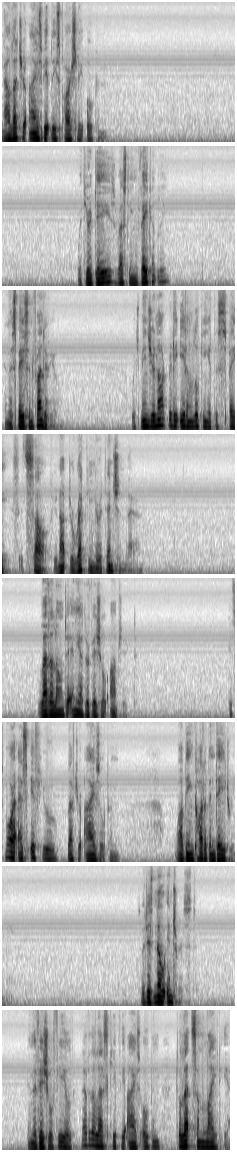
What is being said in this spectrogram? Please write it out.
Now let your eyes be at least partially open. With your gaze resting vacantly in the space in front of you, which means you're not really even looking at the space itself. You're not directing your attention there, let alone to any other visual object. It's more as if you left your eyes open while being caught up in daydreaming. So just no interest in the visual field. Nevertheless, keep the eyes open to let some light in.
